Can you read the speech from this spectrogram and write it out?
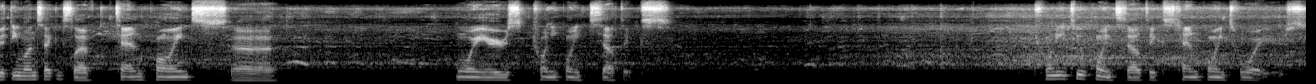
Fifty-one seconds left. Ten points. Uh, Warriors. Twenty points Celtics. 22 points Celtics, 10 points Warriors.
